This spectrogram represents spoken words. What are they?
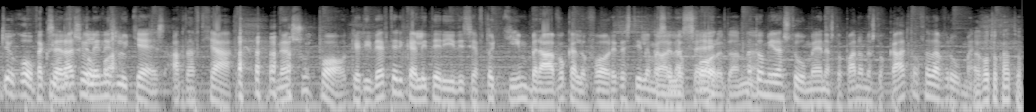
Κι εγώ, Θα που ξεράσω το Ελένες είπα. Λουκές από τα αυτιά. να σου πω και τη δεύτερη καλύτερη είδηση, αυτό Κιμ, μπράβο, καλοφόρετε, στείλε μας ένα σετ. Καλοφόρετα, ναι. Να το μοιραστούμε. Ένα στο πάνω, ένα στο κάτω, θα τα βρούμε. Εγώ το κάτω.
